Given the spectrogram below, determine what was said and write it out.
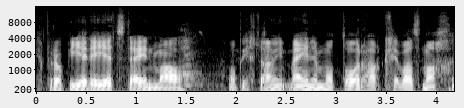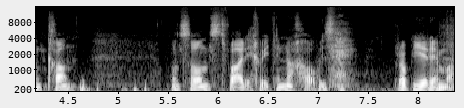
Ich probiere jetzt einmal, ob ich da mit meiner Motorhacke was machen kann. Und sonst fahre ich wieder nach Hause. Probiere mal.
